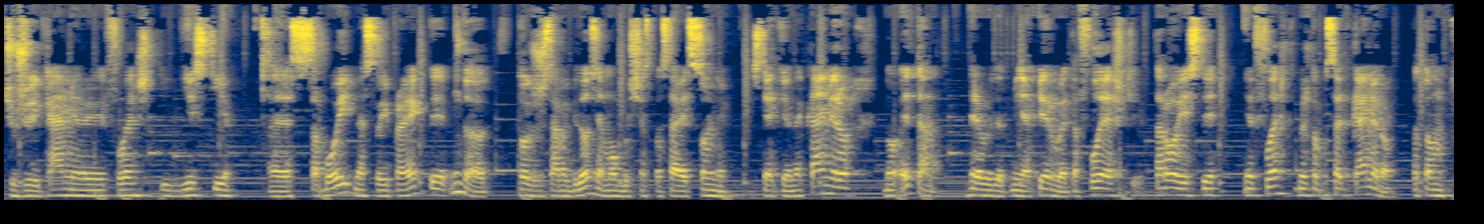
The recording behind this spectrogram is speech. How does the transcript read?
чужие камеры, флешки, диски э, с собой на свои проекты. Ну да, тот же самый видос я мог бы сейчас поставить Sony, снять ее на камеру, но это требует от меня, первое, это флешки. Второе, если нет флешки, нужно поставить камеру, потом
